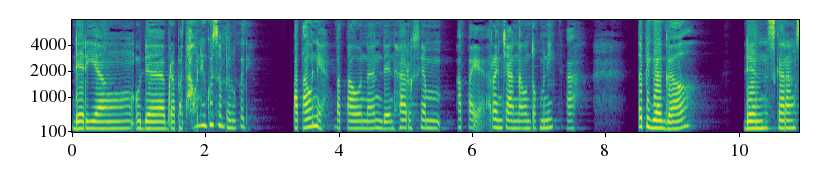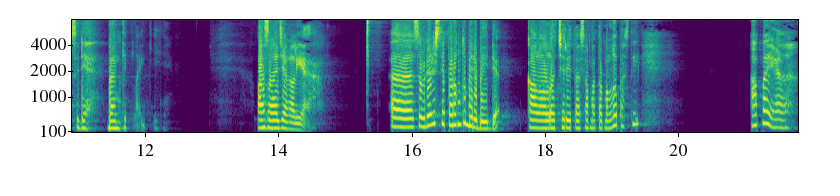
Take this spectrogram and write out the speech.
dari yang udah berapa tahun ya gue sampai lupa deh. 4 tahun ya, 4 tahunan dan harusnya apa ya rencana untuk menikah tapi gagal dan sekarang sudah bangkit lagi. Langsung aja kali ya. Uh, Sebenarnya setiap orang tuh beda-beda. Kalau lo cerita sama temen lo pasti apa ya?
